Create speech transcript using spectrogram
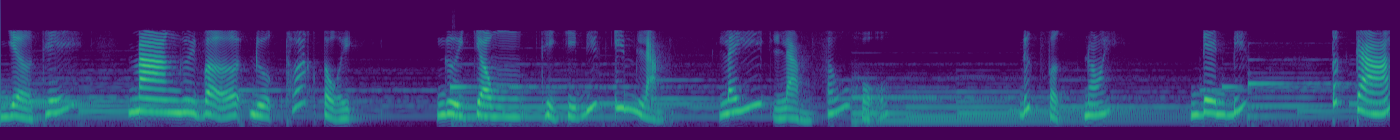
Nhờ thế mà người vợ được thoát tội người chồng thì chỉ biết im lặng, lấy làm xấu hổ. Đức phật nói, nên biết, tất cả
